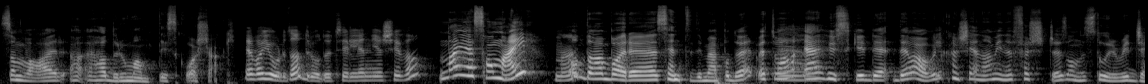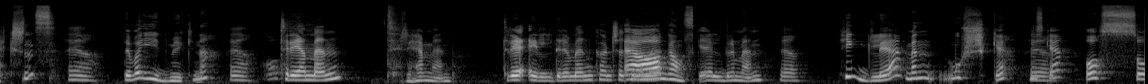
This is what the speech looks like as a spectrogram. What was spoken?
som var, hadde romantisk årsak. Ja, hva gjorde du da? Dro du til en yeshiva? Nei, jeg sa nei. Nei. Og da bare sendte de meg på dør. Vet du hva? Jeg husker det, det var vel kanskje en av mine første sånne store rejections. Ja. Det var ydmykende. ja. Tre menn? Tre menn. Tre eldre menn, kanskje? til Ja, ganske eldre menn. Ja. Hyggelige, men morske, husker Ja. jeg. Og så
